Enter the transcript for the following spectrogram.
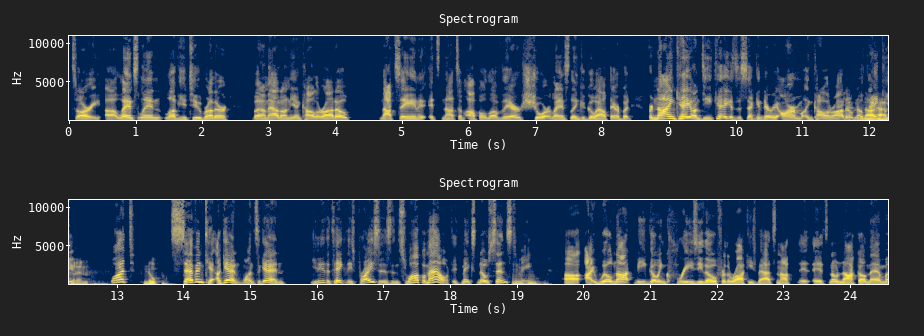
Sorry, uh, Lance Lynn, love you too, brother, but I'm out on you in Colorado. Not saying it's not some Oppo love there. Sure, Lance Lynn could go out there, but for 9K on DK as a secondary arm in Colorado, no, not thank happening. you. What? Nope. 7K again. Once again, you need to take these prices and swap them out. It makes no sense to mm-hmm. me. Uh, I will not be going crazy though for the Rockies bats. Not it, it's no knock on them.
